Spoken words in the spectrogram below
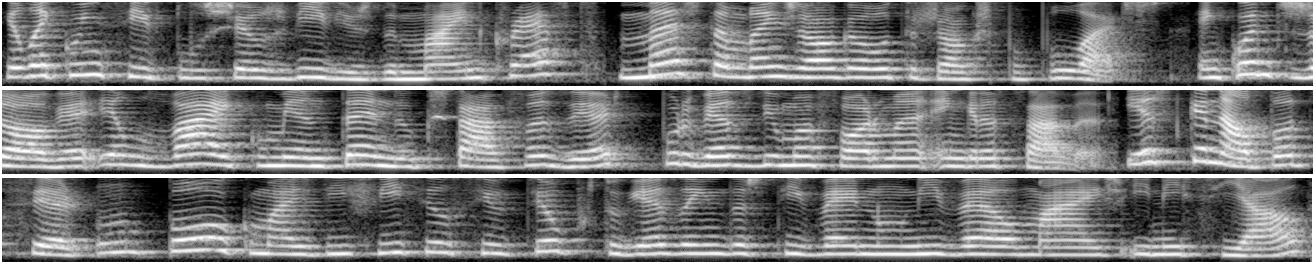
Ele é conhecido pelos seus vídeos de Minecraft, mas também joga outros jogos populares. Enquanto joga, ele vai comentando o que está a fazer, por vezes de uma forma engraçada. Este canal pode ser um pouco mais difícil se o teu português ainda estiver num nível mais inicial,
